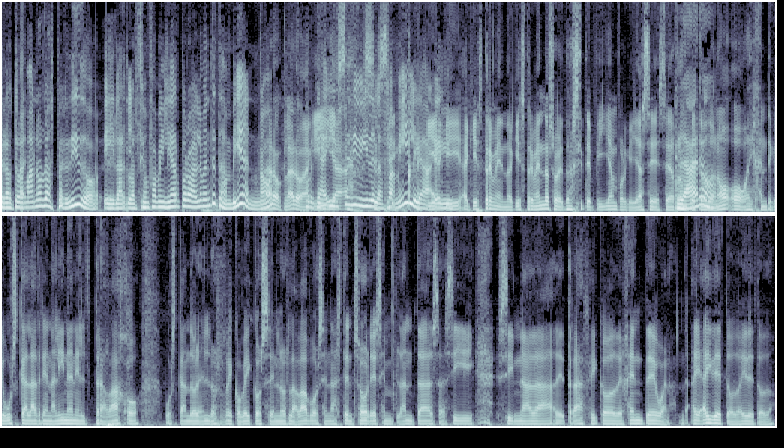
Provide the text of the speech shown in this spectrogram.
Pero a tu hermano lo has perdido y la relación familiar probablemente también, ¿no? Claro, claro. Porque ahí ya- se divide sí, la sí. familia. Aquí, y- aquí- aquí es tremendo, aquí es tremendo, sobre todo si te pillan porque ya se, se rompe Claro. todo, ¿no? O hay gente que busca la adrenalina en el trabajo, buscando en los recovecos, en los lavabos, en ascensores, en plantas, así, sin nada de tráfico, de gente. Bueno, hay, hay de todo, hay de todo.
